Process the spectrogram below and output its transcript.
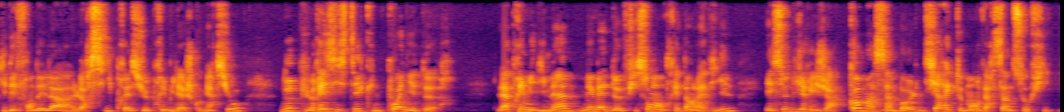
qui défendaient là leurs si précieux privilèges commerciaux, ne purent résister qu'une poignée d'heures. L'après-midi même, Mehmed II fit son entrée dans la ville et se dirigea comme un symbole directement vers Sainte-Sophie.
